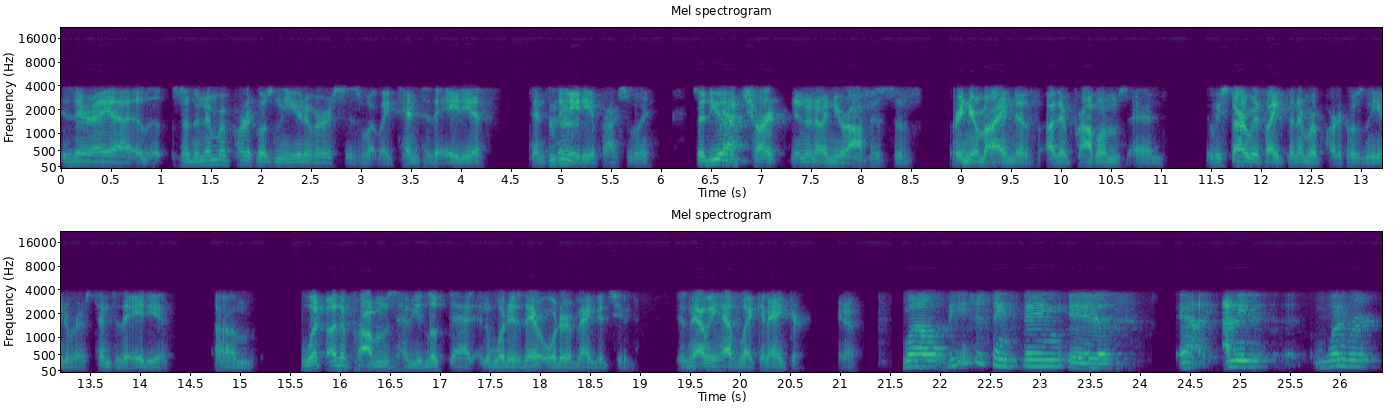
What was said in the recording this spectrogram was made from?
is there a uh, so the number of particles in the universe is what like 10 to the 80th 10 to mm-hmm. the 80 approximately? So do you yeah. have a chart don't know in your office of or in your mind of other problems? And if we start with like the number of particles in the universe 10 to the 80th um, what other problems have you looked at and what is their order of magnitude? Because now we have like an anchor you know? Well the interesting thing is i mean when we're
